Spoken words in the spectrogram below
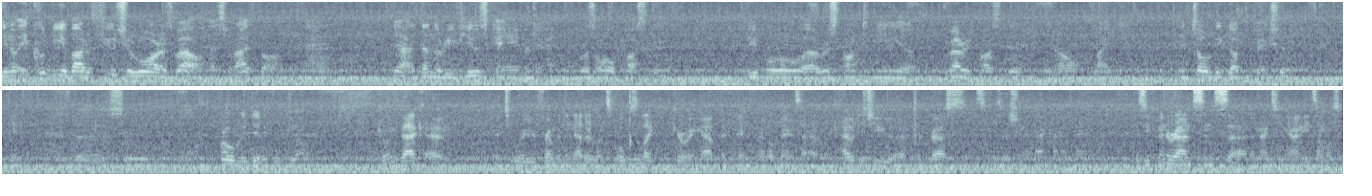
You know, it could be about a future war as well. That's what I thought. And yeah, then the reviews came and it was all positive. People uh, respond to me uh, very positive. You know, like they totally got the picture, uh, so probably did a good job. Going back uh, to where you're from in the Netherlands, what was it like growing up in, in metal bands? How, like, how did you uh, progress as a musician in that kind of thing? Because you've been around since uh, the 1990s, almost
